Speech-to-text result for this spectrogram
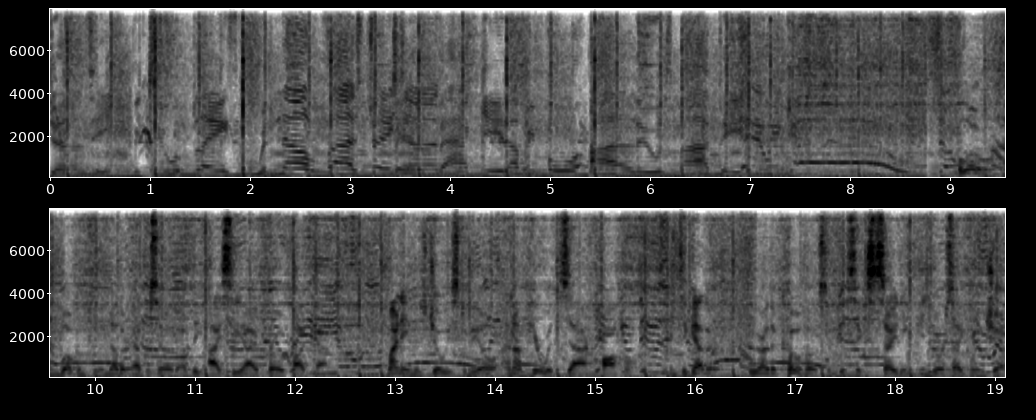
Take me to a place with no frustration. Back it up before I lose my patience. Here we go! Hello, and welcome to another episode of the ICI Pro Podcast. My name is Joey Stabile, and I'm here with Zack Hawthorne, and together we are the co hosts of this exciting indoor cycling show.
